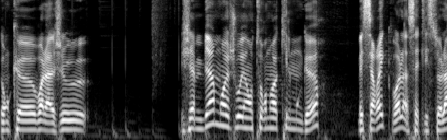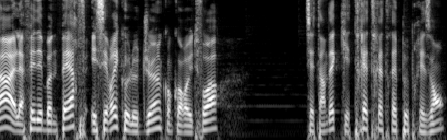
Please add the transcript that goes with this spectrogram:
Donc euh, voilà, je j'aime bien moi jouer en tournoi Killmonger. Mais c'est vrai que voilà, cette liste-là, elle a fait des bonnes perfs. Et c'est vrai que le Junk, encore une fois, c'est un deck qui est très très très peu présent.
